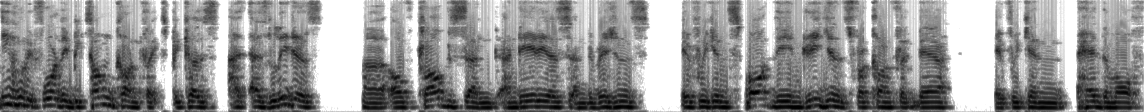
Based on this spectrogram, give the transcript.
even before they become conflicts, because as, leaders uh, of clubs and, and areas and divisions, if we can spot the ingredients for conflict there, if we can head them off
